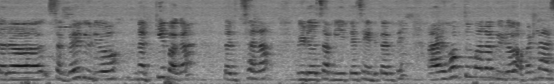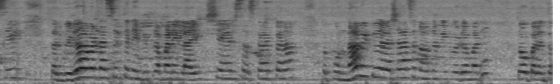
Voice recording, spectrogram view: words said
तर सगळे व्हिडिओ नक्की बघा. तर चला व्हिडिओचा मी इथे सेंड करते. आय होप तुम्हाला व्हिडिओ आवडला असेल. तर व्हिडिओ आवडला असेल तर नेहमीप्रमाणे लाईक शेअर सबस्क्राईब करा. तर पुन्हा भेटूया अशाच नवनवीन व्हिडिओमध्ये. तोपर्यंत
